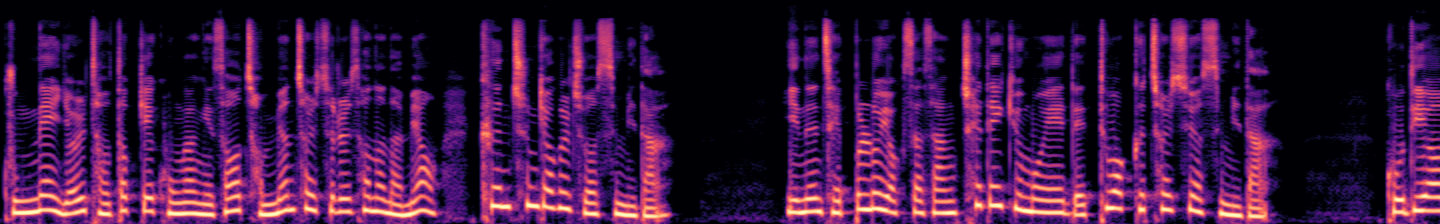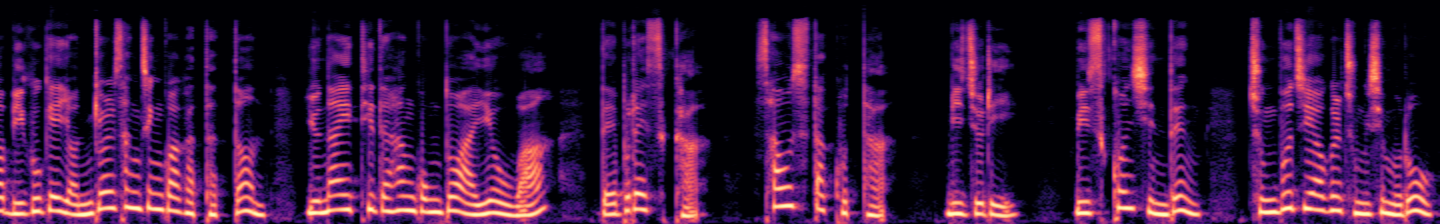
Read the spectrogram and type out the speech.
국내 15개 공항에서 전면 철수를 선언하며 큰 충격을 주었습니다. 이는 젯블루 역사상 최대 규모의 네트워크 철수였습니다. 곧이어 미국의 연결 상징과 같았던 유나이티드 항공도 아이오와 네브래스카, 사우스다코타, 미주리, 위스콘신 등 중부 지역을 중심으로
